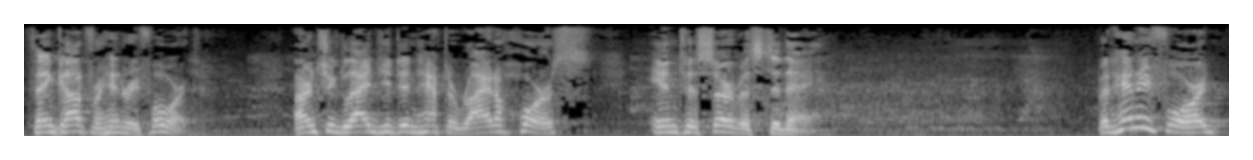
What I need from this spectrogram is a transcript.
Thank God for Henry Ford. Aren't you glad you didn't have to ride a horse into service today? But Henry Ford,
